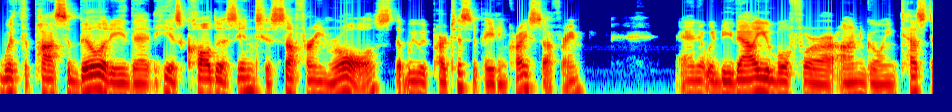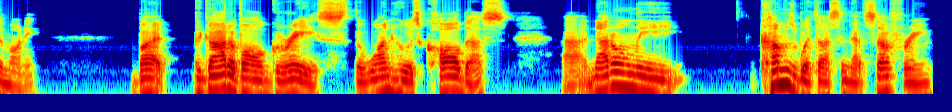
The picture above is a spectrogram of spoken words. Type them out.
with the possibility that He has called us into suffering roles, that we would participate in Christ's suffering, and it would be valuable for our ongoing testimony. But the God of all grace, the one who has called us, uh, not only comes with us in that suffering,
